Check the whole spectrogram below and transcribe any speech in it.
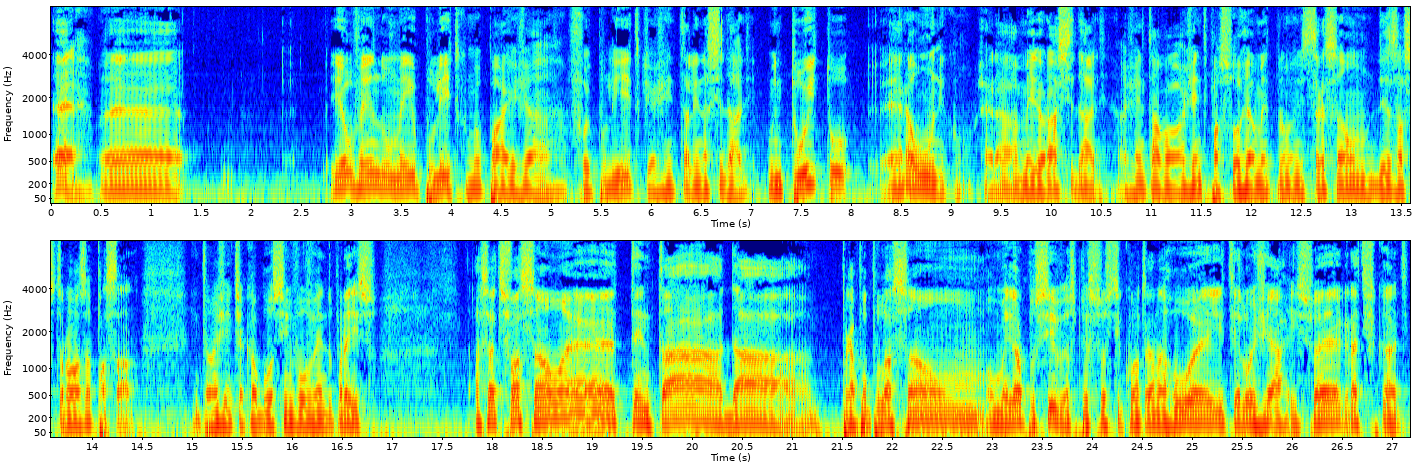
É, é, eu venho do meio político, meu pai já foi político e a gente está ali na cidade. O intuito era único, era melhorar a cidade. A gente, tava, a gente passou realmente por uma administração desastrosa passada. Então a gente acabou se envolvendo para isso. A satisfação é tentar dar para a população o melhor possível, as pessoas te encontrar na rua e te elogiar. Isso é gratificante.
